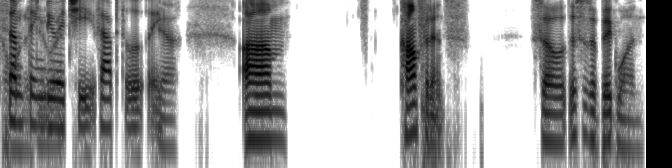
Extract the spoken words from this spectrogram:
Something do to it. achieve, absolutely. Yeah. Um, confidence. So this is a big one.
